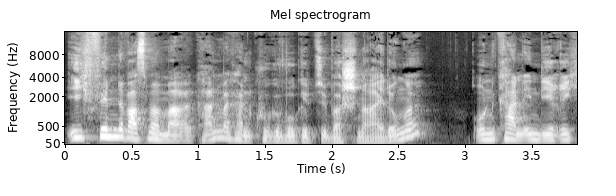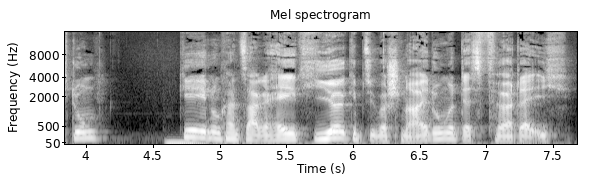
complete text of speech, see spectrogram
Ich finde, was man machen kann, man kann gucken, wo gibt es Überschneidungen und kann in die Richtung gehen und kann sagen, hey, hier gibt es Überschneidungen, das fördere ich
